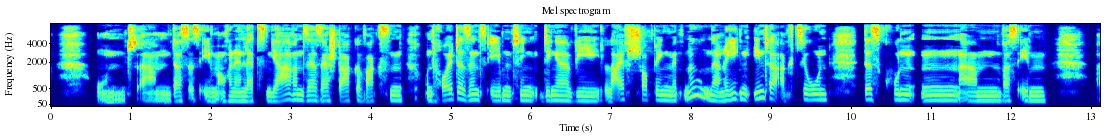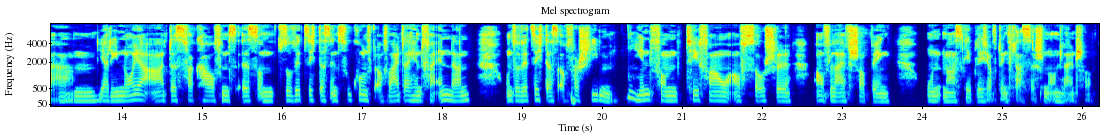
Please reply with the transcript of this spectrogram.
Und ähm, das ist eben auch in den letzten Jahren sehr, sehr stark gewachsen. Und heute sind es eben Dinge wie Live-Shopping mit ne, einer regen Interaktion des Kunden, ähm, was eben ähm, ja die neue Art des Verkaufens ist. Und so wird sich das in Zukunft auch weiterhin verändern. Und so wird sich das auch verschieben. Hin vom TV auf Social, auf Live-Shopping und maßgeblich auf den klassischen Online-Shop.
